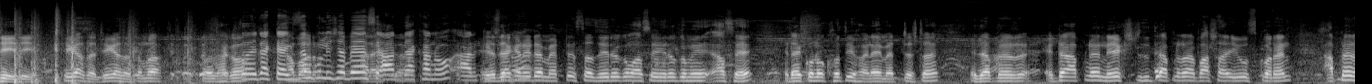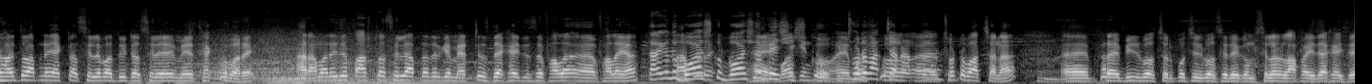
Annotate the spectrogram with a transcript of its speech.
জি জি ঠিক আছে ঠিক আছে তোমরা থাকো। তো এটা একটা এক্সাম্পল হিসেবে আর দেখানো আর কিছু দেখেন এটা ম্যাট্রেসটা যেরকম আছে এরকমই আছে। এটা কোনো ক্ষতি হয় না ম্যাট্রেসটা এটা আপনার এটা আপনার নেক্সট যদি আপনারা বাসায় ইউজ করেন আপনার হয়তো আপনার একটা ছেলে বা দুইটা ছেলে মেয়ে থাকতে পারে। আর আমার এই যে পাঁচটা ছেলে আপনাদেরকে ম্যাট্রেস দেখাই দিছে ফালা ফালাইয়া। তারা কিন্তু বয়স্ক বয়সও হ্যাঁ, বেশি কিন্তু। হ্যাঁ, ছোট বাচ্চা না ছোট বাচ্চা না। প্রায় বিশ বছর পঁচিশ বছর এরকম ছেলেরা লাফাই দেখাইছে।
